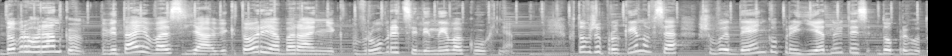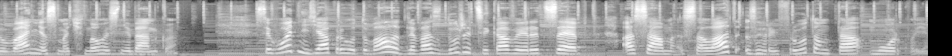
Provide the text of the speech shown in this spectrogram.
Доброго ранку! Вітаю вас я, Вікторія Бараннік, в рубриці Лінива кухня. Хто вже прокинувся, швиденько приєднуйтесь до приготування смачного сніданку. Сьогодні я приготувала для вас дуже цікавий рецепт, а саме салат з грейпфрутом та морквою.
